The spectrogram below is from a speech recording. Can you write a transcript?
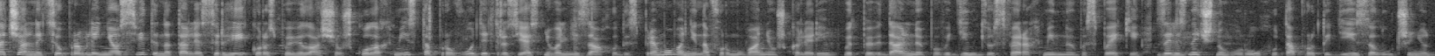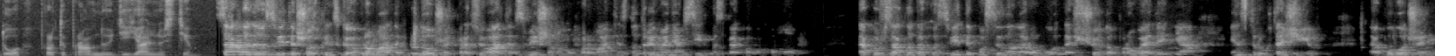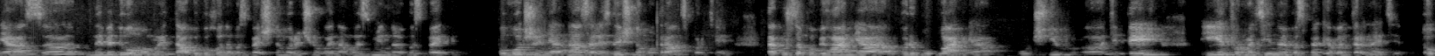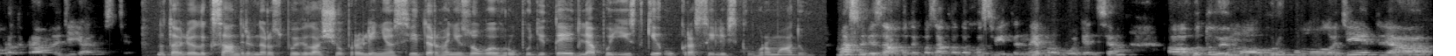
Начальниця управління освіти Наталія Сергійко розповіла, що в школах міста проводять роз'яснювальні заходи, спрямовані на формування у школярів відповідальної поведінки у сферах мінної безпеки, залізничного руху та протидії залученню до протиправної діяльності. Заклади освіти Шосткинської громади продовжують працювати в змішаному форматі з дотриманням всіх безпекових умов. Також в закладах освіти посилена робота щодо проведення інструктажів, поводження з е, невідомими та вибухонебезпечними речовинами змінної безпеки, поводження на залізничному транспорті, також запобігання вербування учнів, е, дітей і інформаційної безпеки в інтернеті до протиправної діяльності. Наталія Олександрівна розповіла, що управління освіти організовує групу дітей для поїздки у Красилівську громаду. Масові заходи по закладах освіти не проводяться. Готуємо групу молоді для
